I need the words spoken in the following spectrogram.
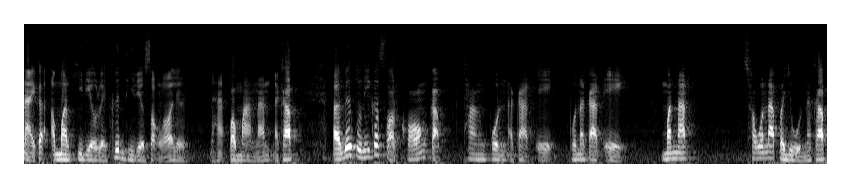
ไหนๆก็เอามาทีเดียวเลยขึ้นทีเดียว 200 เลยนะฮะประมาณนั้นนะครับเเรื่องตัวนี้ก็สอดคล้องกับทางพลอากาศเอกพลอากาศเอกมนัทชวนประยูนนะครับ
